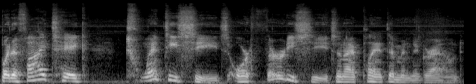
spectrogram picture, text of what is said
But if I take 20 seeds or 30 seeds and I plant them in the ground,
